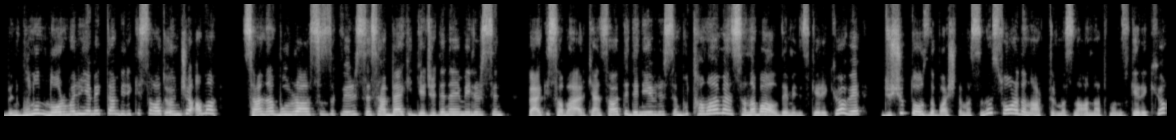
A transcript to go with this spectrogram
Bunun normali yemekten 1-2 saat önce ama sana bu rahatsızlık verirse sen belki gece deneyebilirsin. Belki sabah erken saatte deneyebilirsin. Bu tamamen sana bağlı demeniz gerekiyor ve düşük dozda başlamasını, sonradan arttırmasını anlatmanız gerekiyor.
